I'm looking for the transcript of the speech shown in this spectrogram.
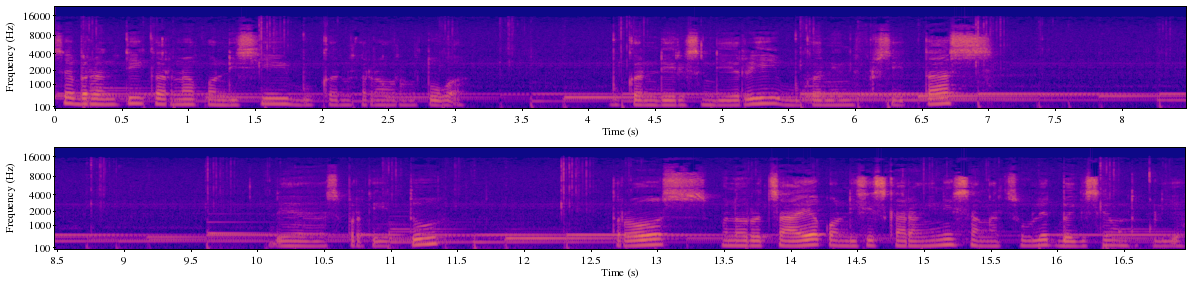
Saya berhenti karena kondisi bukan karena orang tua. Bukan diri sendiri, bukan universitas. Ya seperti itu. Terus menurut saya kondisi sekarang ini sangat sulit bagi saya untuk kuliah.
